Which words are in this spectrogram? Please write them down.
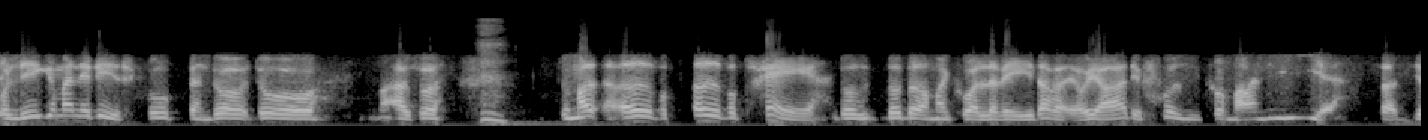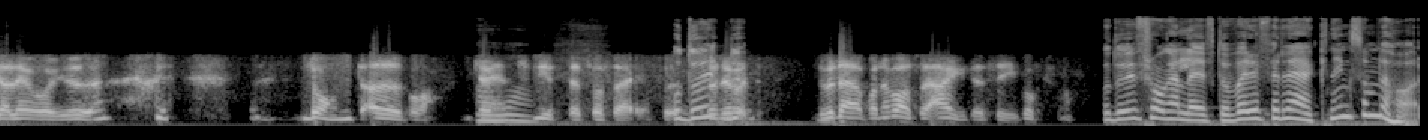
Och ligger man i riskgruppen då, då alltså, de är över, över tre, då, då bör man kolla vidare. Och jag hade 7,9 så att jag låg ju långt över gränssnittet så att säga. Så, Och då är- så det, var, det var därför den var så aggressiv också. Och då är frågan Leif, då, vad är det för räkning som du har?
